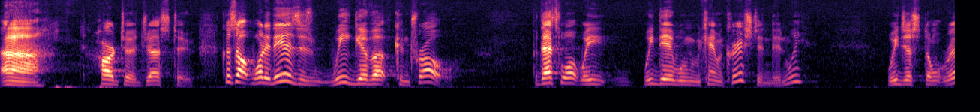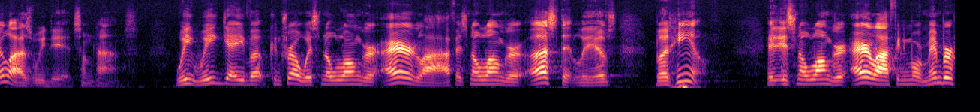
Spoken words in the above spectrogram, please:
uh, hard to adjust to. Because what it is, is we give up control. But that's what we, we did when we became a Christian, didn't we? We just don't realize we did sometimes. We, we gave up control. It's no longer our life. It's no longer us that lives, but Him. It, it's no longer our life anymore. Remember,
